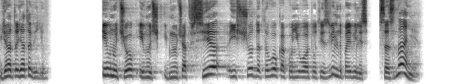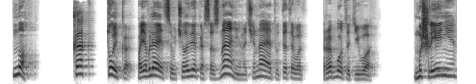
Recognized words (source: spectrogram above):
я, я это видел. И внучок, и, внуч, и внучат, все еще до того, как у него тут из Вильны появились сознания. Но как только появляется у человека сознание, начинает вот это вот работать его мышление,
